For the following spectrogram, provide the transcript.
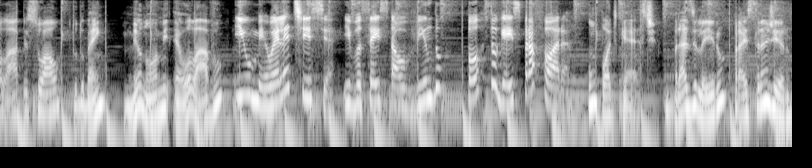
Olá, pessoal, tudo bem? Meu nome é Olavo e o meu é Letícia, e você está ouvindo Português para Fora, um podcast brasileiro para estrangeiro.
